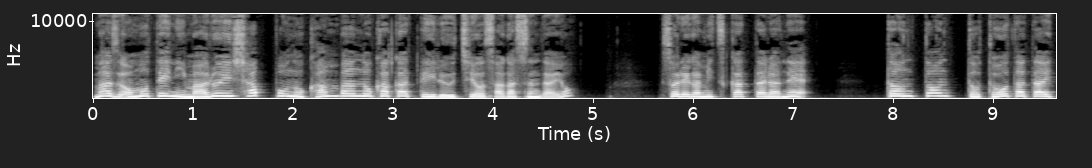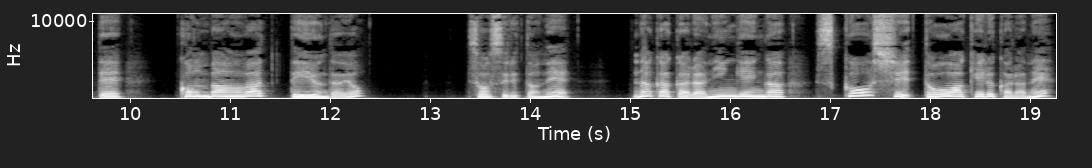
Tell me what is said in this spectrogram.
まず表に丸いシャッポの看板のかかっている家を探すんだよ。それが見つかったらね、トントンと戸を叩いて、こんばんはって言うんだよ。そうするとね、中から人間が少し戸を開けるからね。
